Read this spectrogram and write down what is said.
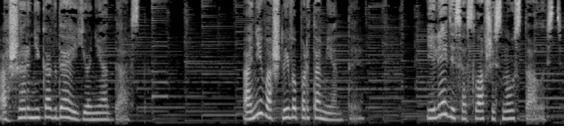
Ашер никогда ее не отдаст. Они вошли в апартаменты, и леди, сославшись на усталость,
